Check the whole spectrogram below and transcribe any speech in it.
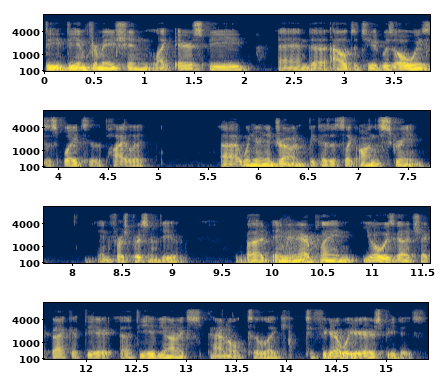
the the information like airspeed and uh, altitude was always displayed to the pilot uh, when you're in a drone because it's like on the screen in first person view. But in an airplane, you always got to check back at the at the avionics panel to like to figure out what your airspeed is.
